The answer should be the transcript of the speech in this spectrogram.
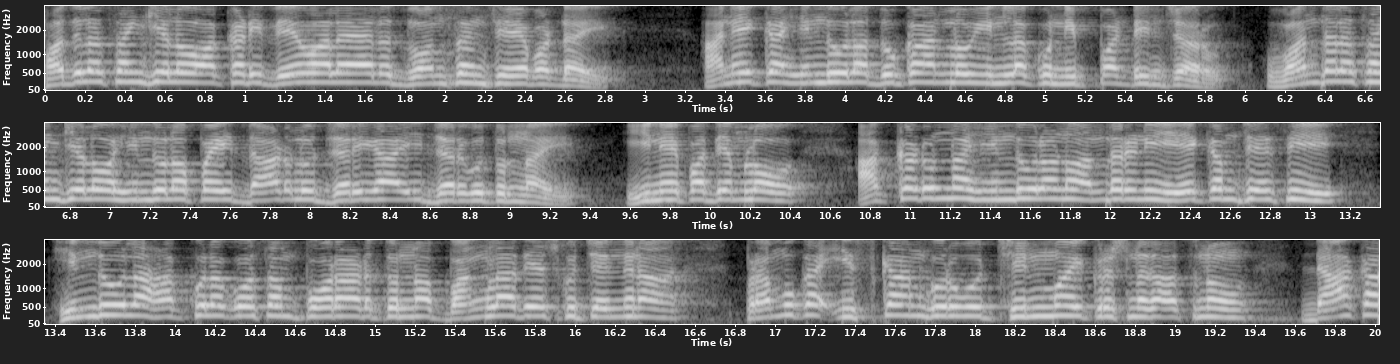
పదుల సంఖ్యలో అక్కడి దేవాలయాలు ధ్వంసం చేయబడ్డాయి. అనేక హిందువుల దుకాన్లు ఇండ్లకు నిప్పంటించారు. వందల సంఖ్యలో హిందువులపై దాడులు జరిగాయి జరుగుతున్నాయి. ఈ నేపథ్యంలో అక్కడున్న హిందువులను అందరినీ ఏకం చేసి హిందువుల హక్కుల కోసం పోరాడుతున్న బంగ్లాదేశ్కు చెందిన ప్రముఖ ఇస్కాన్ గురువు చిన్మయ్ కృష్ణదాస్ను ఢాకా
